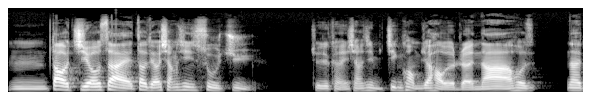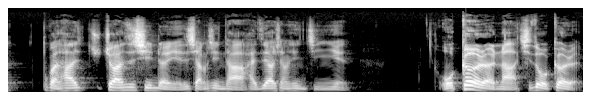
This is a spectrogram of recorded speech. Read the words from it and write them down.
嗯，到季后赛到底要相信数据，就是可能相信境况比较好的人啊，或者那不管他就算是新人，也是相信他，还是要相信经验。我个人啦，其实我个人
